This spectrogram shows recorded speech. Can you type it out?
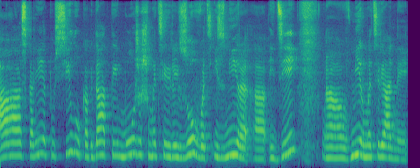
а скорее ту силу, когда ты можешь материализовывать из мира э, идей в мир материальный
